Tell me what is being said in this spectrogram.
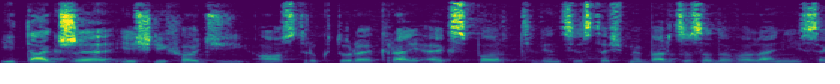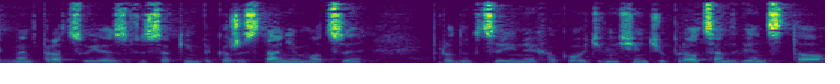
i także jeśli chodzi o strukturę kraj-eksport, więc jesteśmy bardzo zadowoleni. Segment pracuje z wysokim wykorzystaniem mocy produkcyjnych, około 90%, więc to,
